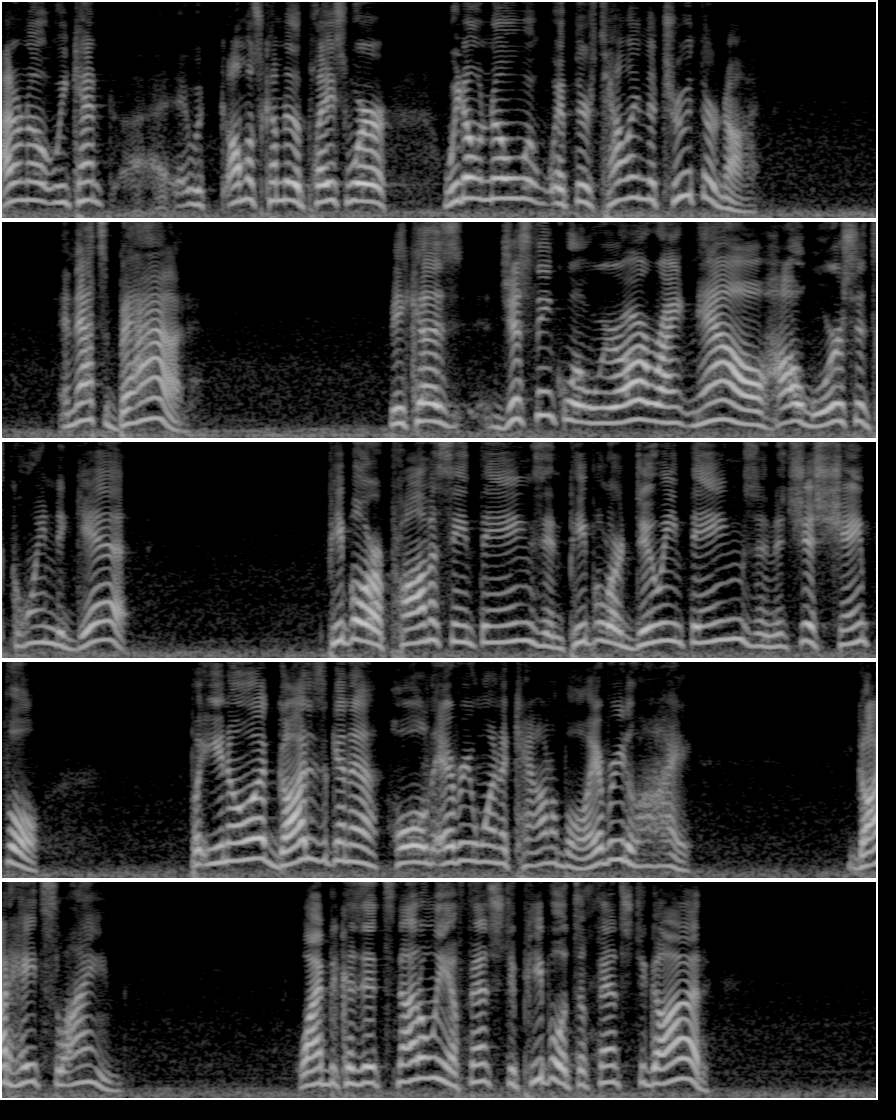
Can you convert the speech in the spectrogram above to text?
I don't know, we can't uh, we almost come to the place where we don't know if they're telling the truth or not. And that's bad. Because just think what we are right now, how worse it's going to get. People are promising things and people are doing things, and it's just shameful. But you know what? God is going to hold everyone accountable, every lie. God hates lying. Why? Because it's not only offense to people, it's offense to God.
